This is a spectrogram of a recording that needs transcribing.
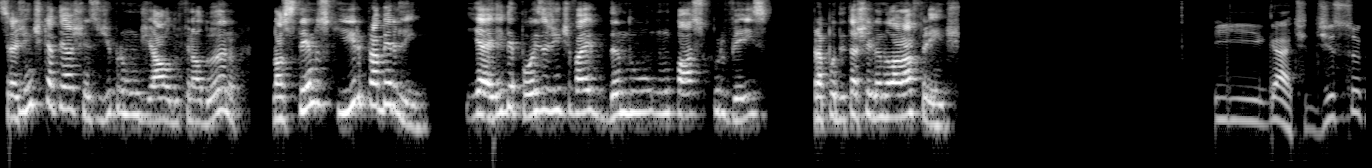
Se a gente quer ter a chance de ir para o Mundial do final do ano, nós temos que ir para Berlim. E aí depois a gente vai dando um passo por vez para poder estar tá chegando lá na frente. E, Gat, disso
